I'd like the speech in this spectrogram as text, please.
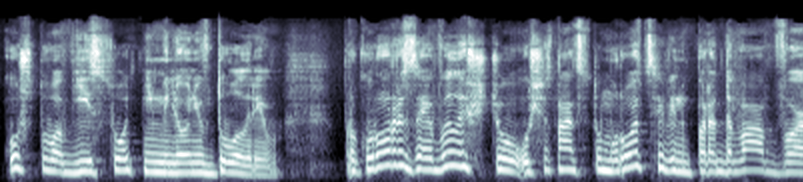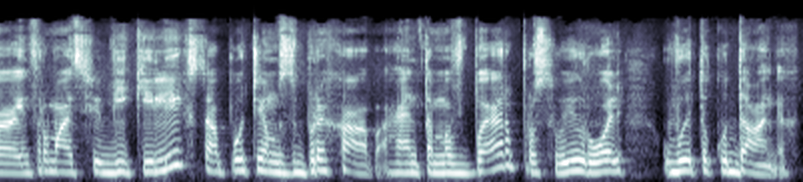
коштував їй сотні мільйонів доларів. Прокурори заявили, що у 16-му році він передавав е, інформацію Wikileaks, а потім збрехав агентам ФБР про свою роль у витоку даних.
